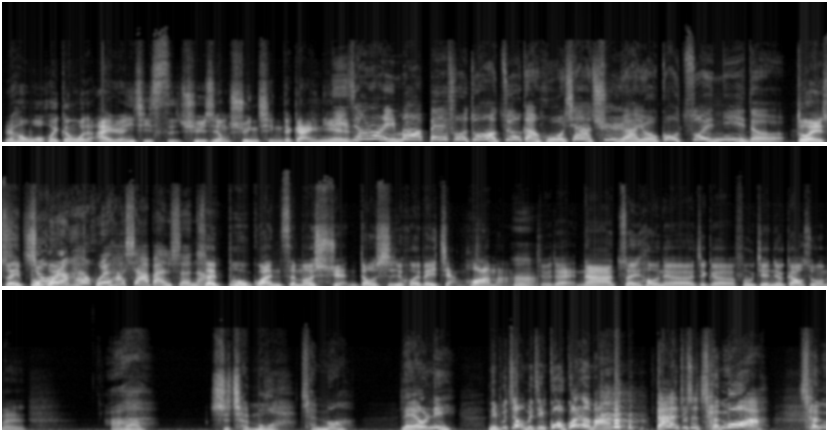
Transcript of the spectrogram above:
然后我会跟我的爱人一起死去，是一种殉情的概，念。你这样让你妈背负了多少罪恶感活下去啊？有够罪孽的，对，所以不救人还要毁了她下半生啊！所以不管怎么选，都是会被讲话嘛，嗯对不对？那最后呢，这个副监就告诉我们啊，是沉默啊。沉默，雷欧尼，你不知道我们已经过关了吗？答案就是沉默啊，沉默。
